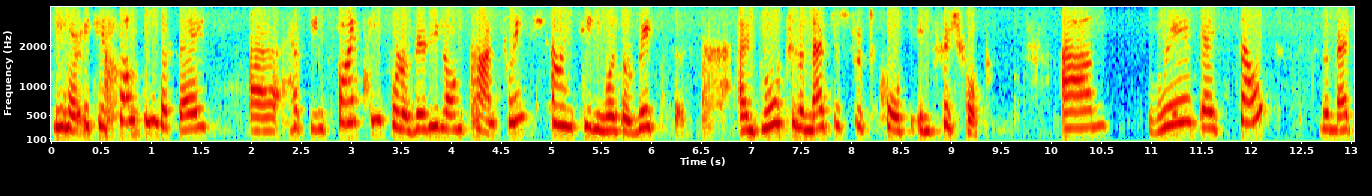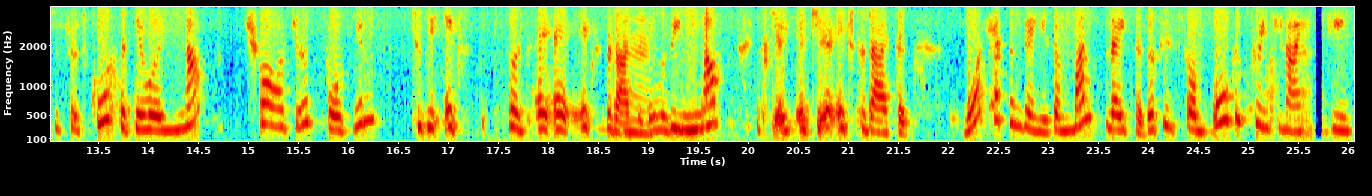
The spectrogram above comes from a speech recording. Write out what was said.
you know, it is something that they uh, have been fighting for a very long time. 2019, he was arrested and brought to the magistrates' court in Fish Hoek, um, where they felt, the magistrates' court, that there were enough charges for him to be ex- uh, uh, expedited. Mm. There was enough extradited. What happened then is a month later, this is from August 2019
